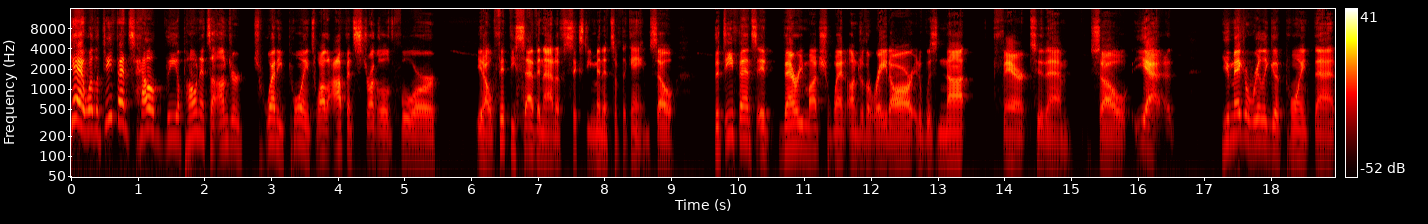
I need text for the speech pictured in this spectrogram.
yeah, well, the defense held the opponent to under 20 points while the offense struggled for, you know, 57 out of 60 minutes of the game. So the defense, it very much went under the radar. It was not fair to them. So, yeah, you make a really good point that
